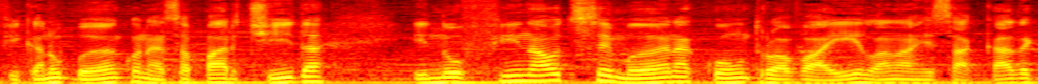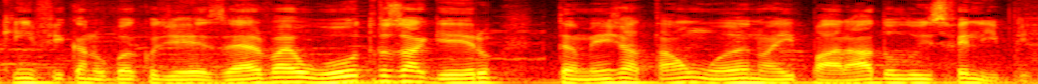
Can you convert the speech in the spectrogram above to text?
fica no banco nessa partida. E no final de semana, contra o Havaí, lá na ressacada, quem fica no banco de reserva é o outro zagueiro, que também já tá um ano aí parado, o Luiz Felipe.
